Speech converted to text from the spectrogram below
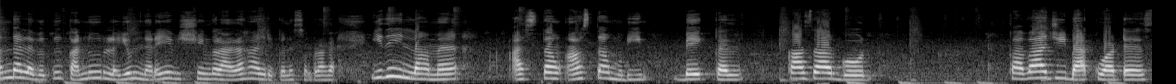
அந்த அளவுக்கு கண்ணூர்லேயும் நிறைய விஷயங்கள் அழகாக இருக்குன்னு சொல்கிறாங்க இது இல்லாமல் அஸ்தா ஆஸ்தாமுடி பேக்கல் காசார்கோட் கவாஜி backwaters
